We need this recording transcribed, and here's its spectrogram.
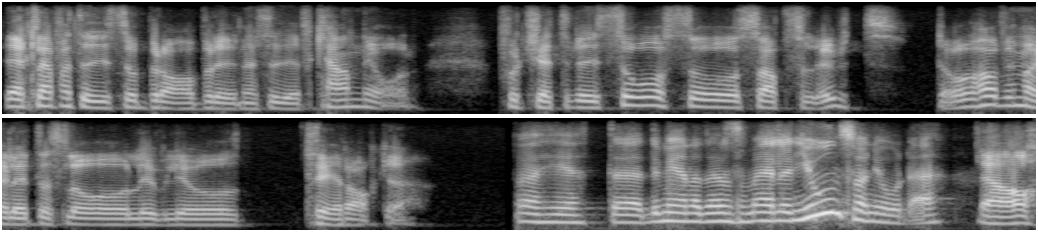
vi har klaffat i så bra Brynäs IF kan i år. Fortsätter vi så, så, så absolut, då har vi möjlighet att slå Luleå tre raka. Vad heter det? Du menar den som Ellen Jonsson gjorde? Ja.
